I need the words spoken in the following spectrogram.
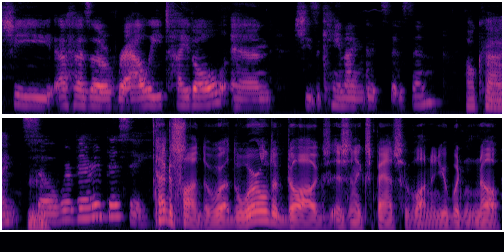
she uh, has a rally title, and she's a canine good citizen. Okay. Um, so we're very busy. kind of fun. The, the world of dogs is an expansive one, and you wouldn't know.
